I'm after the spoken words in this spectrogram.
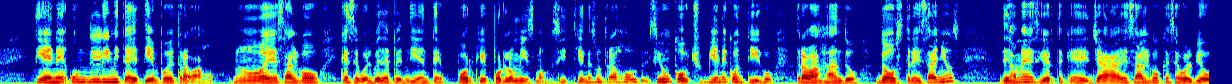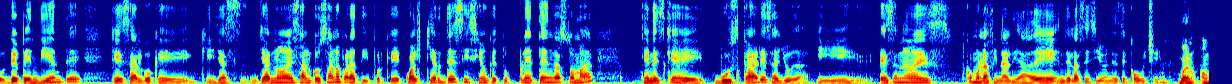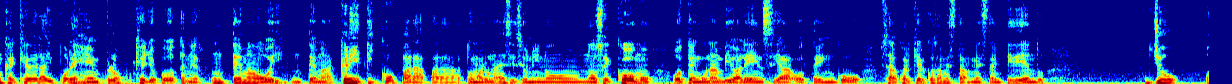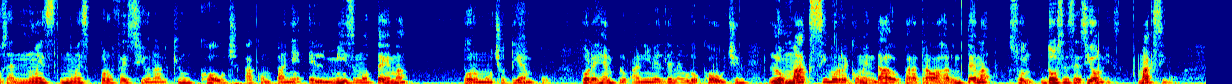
tiene un límite de tiempo de trabajo. No es algo que se vuelve dependiente porque por lo mismo, si tienes un trabajo, si un coach viene contigo trabajando dos, tres años, déjame decirte que ya es algo que se volvió dependiente, que es algo que, que ya, ya no es algo sano para ti, porque cualquier decisión que tú pretendas tomar, tienes que buscar esa ayuda y esa no es como la finalidad de, de las sesiones de coaching. Bueno, aunque hay que ver ahí, por ejemplo, que yo puedo tener un tema hoy, un tema crítico para, para tomar una decisión y no, no sé cómo, o tengo una ambivalencia, o tengo, o sea, cualquier cosa me está, me está impidiendo. Yo, o sea, no es, no es profesional que un coach acompañe el mismo tema por mucho tiempo. Por ejemplo, a nivel de neurocoaching, lo máximo recomendado para trabajar un tema son 12 sesiones, máximo.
